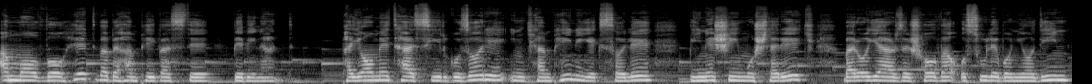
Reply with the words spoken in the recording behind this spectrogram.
اما واحد و به هم پیوسته ببینند. پیام تاثیرگذار این کمپین یک ساله بینشی مشترک برای ارزشها و اصول بنیادین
